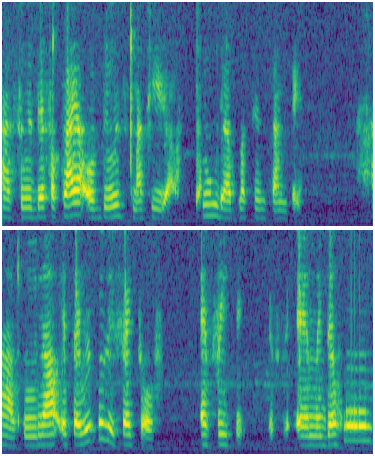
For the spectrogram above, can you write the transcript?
Uh, so the supplier of those materials who they have gotten something. Uh, so now it's a ripple effect of everything. Um, the whole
